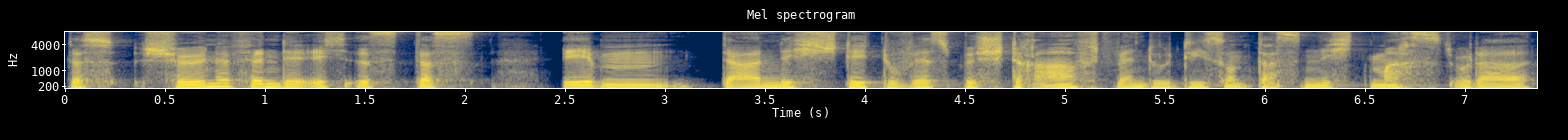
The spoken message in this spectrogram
das Schöne finde ich, ist, dass eben da nicht steht, du wirst bestraft, wenn du dies und das nicht machst oder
